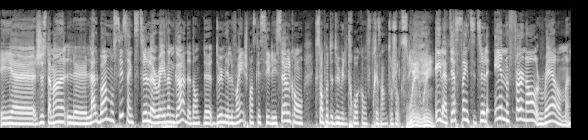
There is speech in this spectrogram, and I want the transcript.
Et euh, justement, l'album aussi s'intitule Raven God, donc de 2020. Je pense que c'est les seuls qu'on, qui sont pas de 2003 qu'on vous présente aujourd'hui. Oui, oui. Et la pièce s'intitule Infernal Realm.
